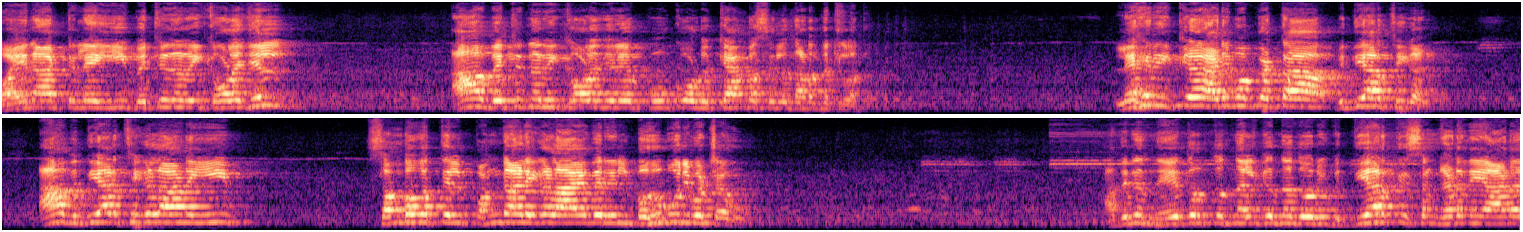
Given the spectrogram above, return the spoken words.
വയനാട്ടിലെ ഈ വെറ്റിനറി കോളേജിൽ ആ വെറ്റിനറി കോളേജിലെ പൂക്കോട് ക്യാമ്പസിൽ നടന്നിട്ടുള്ളത്. ലഹരിക്ക് അടിമപ്പെട്ട വിദ്യാർത്ഥികൾ ആ വിദ്യാർത്ഥികളാണ് ഈ സംഭവത്തിൽ പങ്കാളികളായവരിൽ ബഹുഭൂരിപക്ഷവും. അതിന് നേതൃത്വം നൽകുന്നത് ഒരു വിദ്യാർത്ഥി സംഘടനയാണ്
